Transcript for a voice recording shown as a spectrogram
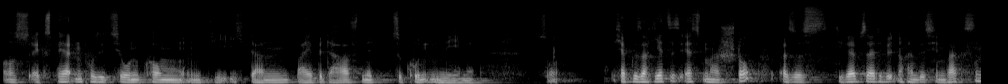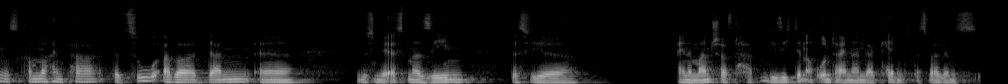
aus Expertenpositionen kommen und die ich dann bei Bedarf mit zu Kunden nehme. So. Ich habe gesagt, jetzt ist erstmal Stopp. Also es, die Webseite wird noch ein bisschen wachsen. Es kommen noch ein paar dazu, aber dann äh, müssen wir erstmal sehen, dass wir eine Mannschaft hatten, die sich dann auch untereinander kennt. Das war ganz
